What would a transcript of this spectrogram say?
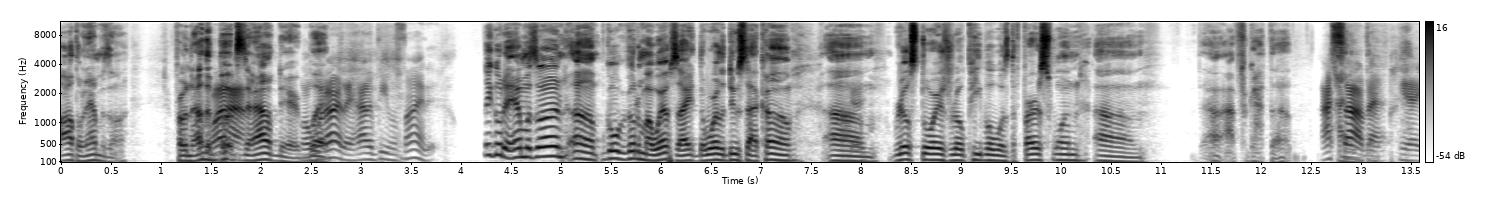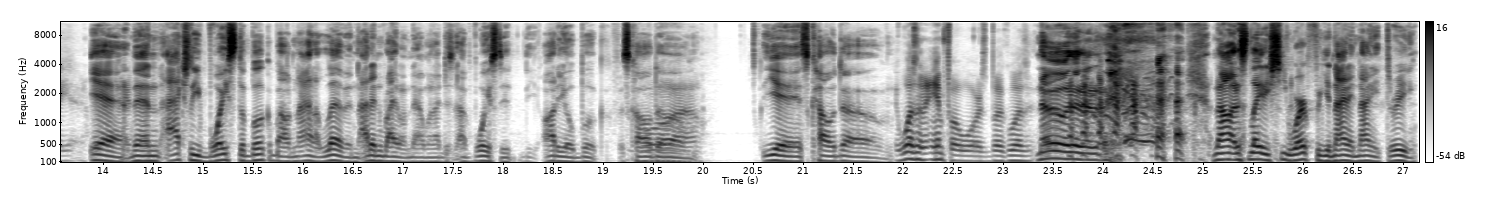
author on Amazon from the other Wow. books that are out there. Well, but what are they? How do people find it? they go to Amazon. Um, go go to my website, theworldofdeuce.com. Um, Real stories, real people was the first one. Um, I, I forgot the. I saw that. Yeah, yeah. Yeah, then I actually voiced the book about 9-11. I didn't write on that one. I just I voiced it. The audio book. It's called. Um, Wow. Yeah, it's called. Um, It wasn't an Infowars book, was it? no, no, no, no. no, this lady, she worked for United 93.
